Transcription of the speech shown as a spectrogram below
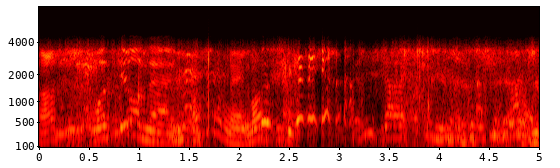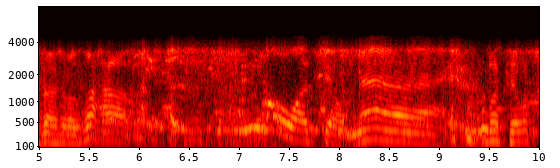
ها what's your name? نيمار جيبها بالصحة Oh, what's your name? But uh, what's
